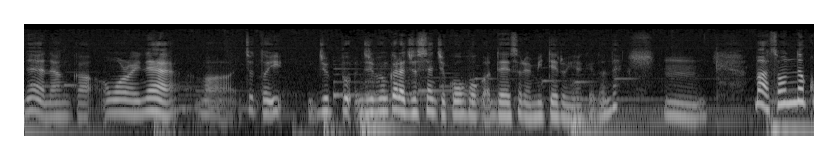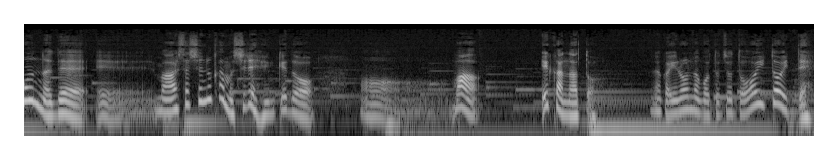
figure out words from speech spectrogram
ねなんかおもろいね、まあ、ちょっと10分自分から1 0センチ後方でそれを見てるんやけどね、うん、まあそんなこんなで、えー、まあ明日死ぬかもしれへんけどまあええかなと。なんかいろんなことちょっと置いといて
